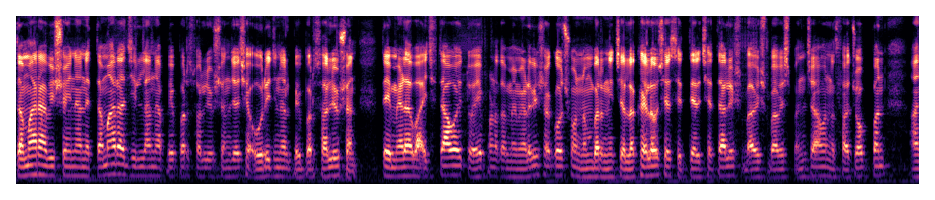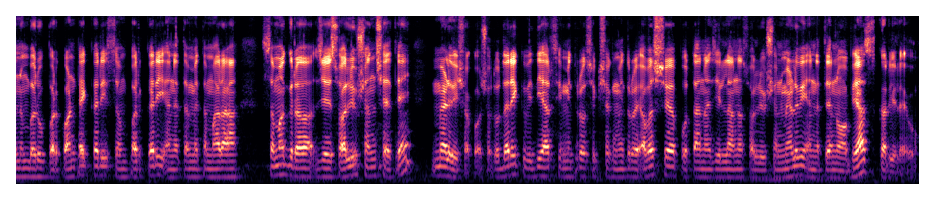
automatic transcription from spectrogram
તમારા વિષયના અને તમારા જિલ્લાના પેપર સોલ્યુશન જે છે, ઓરિજિનલ પેપર સોલ્યુશન તે મેળવવા ઈચ્છતા હોય તો એ પણ તમે મેળવી શકો છો. નંબર નીચે લખેલો છે, સિત્તેર છેતાલીસ, બાવીસ બાવીસ, પંચાવન અથવા ચોપન. આ નંબર ઉપર કોન્ટેક કરી, સંપર્ક કરી અને તમે તમારા સમગ્ર જે સોલ્યુશન છે તે મેળવી શકો છો. તો દરેક વિદ્યાર્થી મિત્રો, શિક્ષક મિત્રોએ અવશ્ય પોતાના જિલ્લાના સોલ્યુશન મેળવી અને તેનો અભ્યાસ કરી લેવો.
